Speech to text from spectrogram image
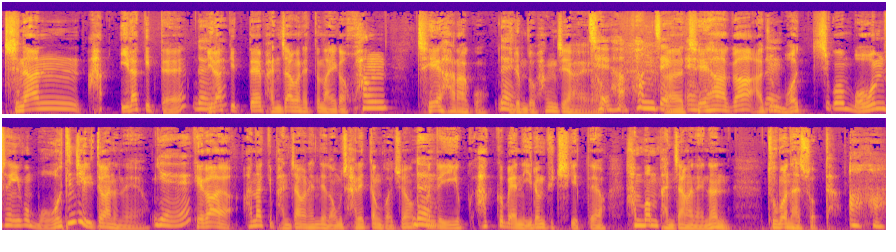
지난 하- 1학기 때 네. 1학기 때 반장을 했던 아이가 황재하라고 네. 이름도 황재하예요. 재하, 황제. 어, 예. 재하가 아주 네. 멋지고 모범생이고 뭐든지 1등하는 애예요. 예. 걔가 한 학기 반장을 했는데 너무 잘했던 거죠. 네. 그런데 이 학급에는 이런 규칙이 있대요. 한 번 반장한 애는 두 번 할 수 없다. 아하.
